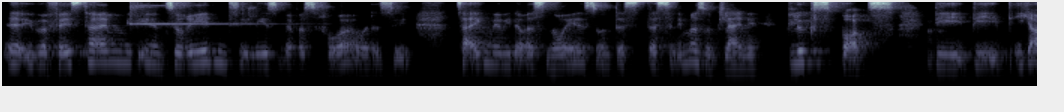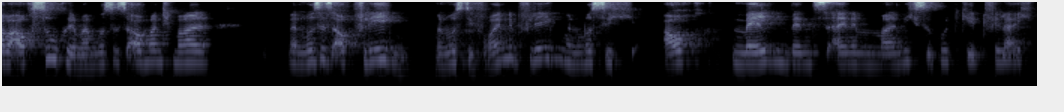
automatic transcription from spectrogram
äh, über FaceTime mit ihnen zu reden. Sie lesen mir was vor oder sie zeigen mir wieder was Neues. Und das, das sind immer so kleine Glücksspots, mhm. die, die, die ich aber auch suche. Man muss es auch manchmal, man muss es auch pflegen. Man muss die Freunde pflegen, man muss sich auch melden, wenn es einem mal nicht so gut geht, vielleicht.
